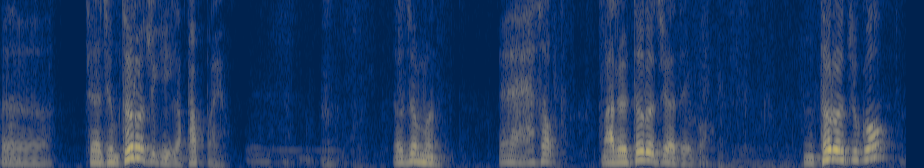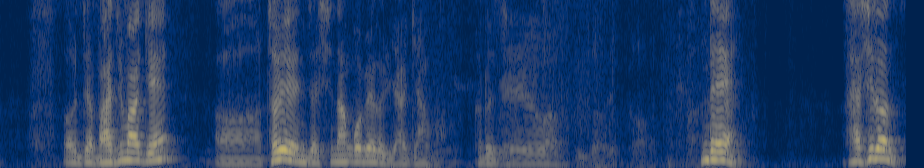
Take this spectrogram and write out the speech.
어, 제가 지금 들어주기가 바빠요. 요즘은 계속 말을 들어줘야 되고, 음, 들어주고, 어, 이제 마지막에, 어, 저의 이제 신앙 고백을 이야기하고, 그러지. 근데 사실은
